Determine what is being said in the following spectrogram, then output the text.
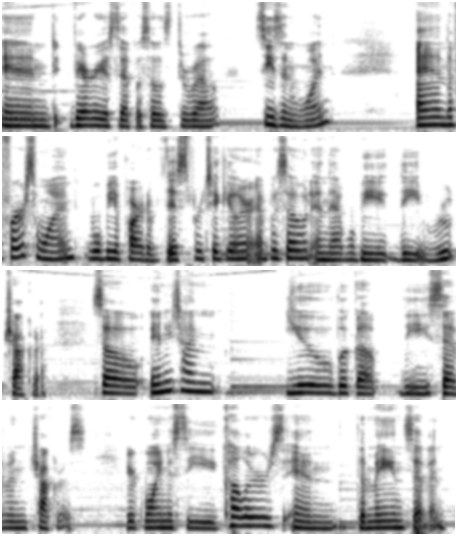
and various episodes throughout season one. And the first one will be a part of this particular episode, and that will be the root chakra. So, anytime you look up the seven chakras, you're going to see colors and the main seven.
